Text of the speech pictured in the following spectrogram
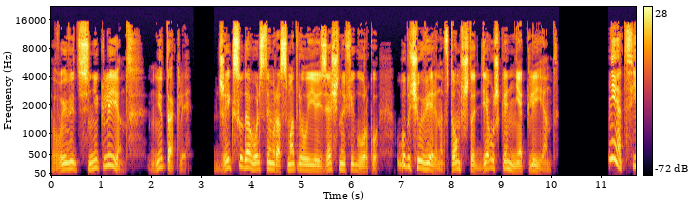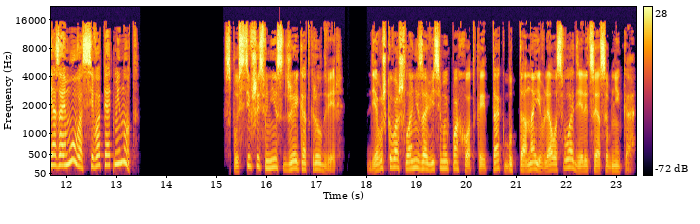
«Вы ведь не клиент, не так ли?» Джейк с удовольствием рассматривал ее изящную фигурку, будучи уверенным в том, что девушка не клиент. «Нет, я займу у вас всего пять минут». Спустившись вниз, Джейк открыл дверь. Девушка вошла независимой походкой, так, будто она являлась владелицей особняка.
